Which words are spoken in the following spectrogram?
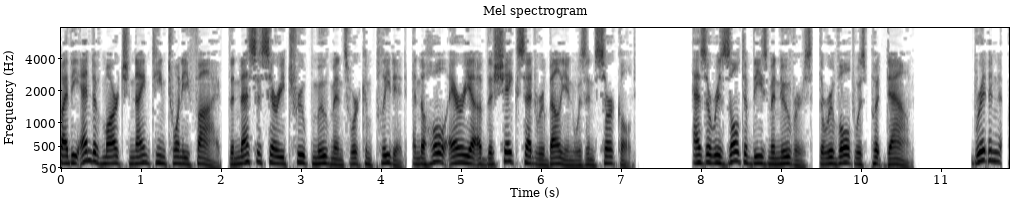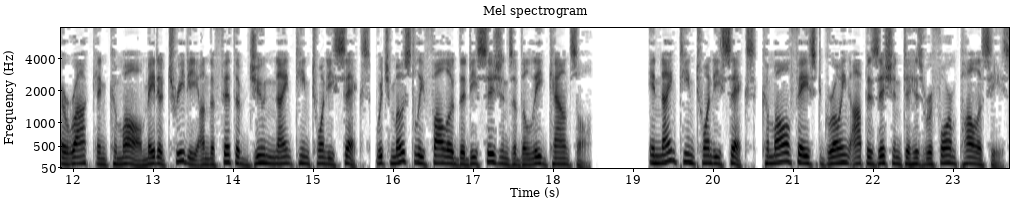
By the end of March 1925, the necessary troop movements were completed, and the whole area of the Sheikh Said rebellion was encircled. As a result of these maneuvers, the revolt was put down. Britain, Iraq and Kamal made a treaty on 5 June 1926, which mostly followed the decisions of the League Council. In 1926, Kamal faced growing opposition to his reform policies,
